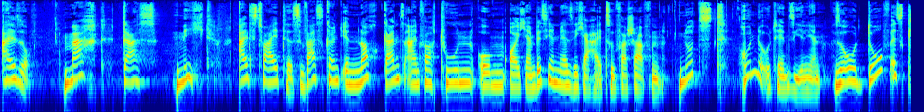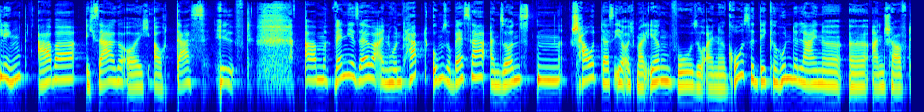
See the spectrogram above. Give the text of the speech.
Also, macht das nicht. Als zweites, was könnt ihr noch ganz einfach tun, um euch ein bisschen mehr Sicherheit zu verschaffen? Nutzt Hundeutensilien. So doof es klingt, aber ich sage euch, auch das hilft. Ähm, wenn ihr selber einen Hund habt, umso besser. Ansonsten schaut, dass ihr euch mal irgendwo so eine große, dicke Hundeleine äh, anschafft.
